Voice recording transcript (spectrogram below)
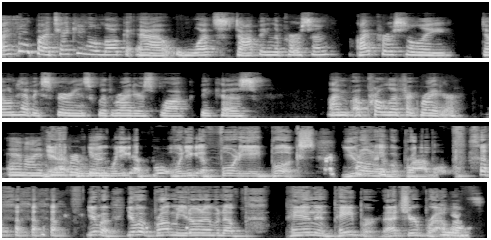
I think by taking a look at what's stopping the person. I personally don't have experience with writer's block because I'm a prolific writer and I've yeah, never when been. You, when you got when you got 48 books, you don't have a problem. you have a you have a problem. You don't have enough pen and paper. That's your problem. Yes,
